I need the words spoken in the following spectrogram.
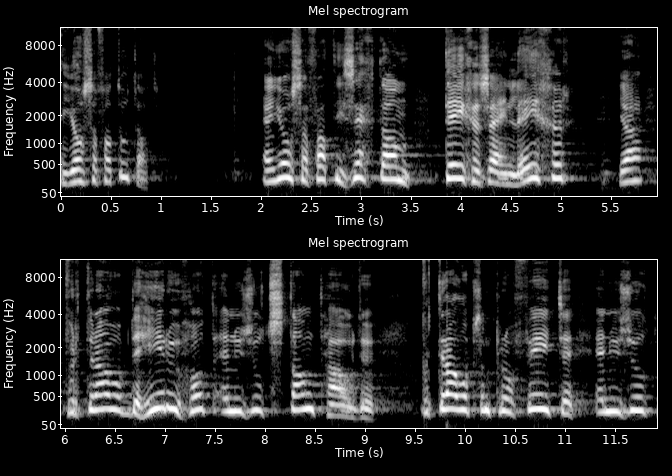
En Jozefat doet dat. En Jozefat die zegt dan tegen zijn leger, ja, vertrouw op de Heer uw God en u zult stand houden. Vertrouw op zijn profeten en u zult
